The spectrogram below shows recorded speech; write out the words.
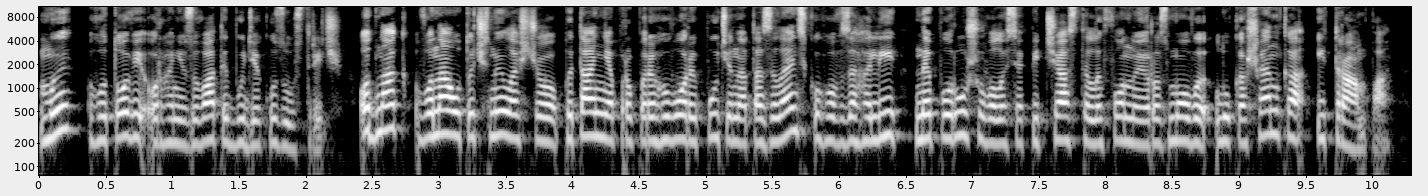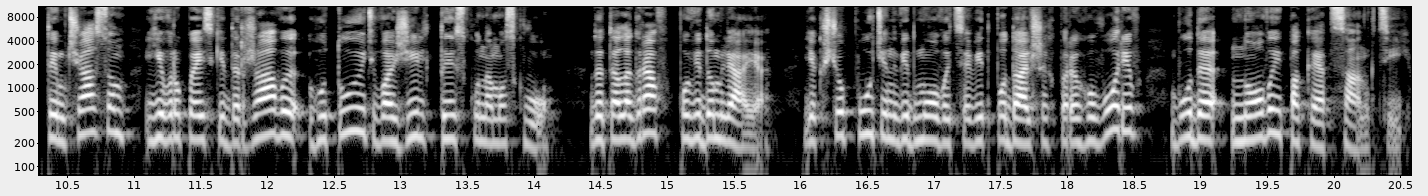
ми готові організувати будь-яку зустріч. Однак вона уточнила, що питання про переговори Путіна та Зеленського взагалі не порушувалося під час телефонної розмови Лукашенка і Трампа. Тим часом європейські держави готують важіль тиску на Москву. Де Телеграф повідомляє, якщо Путін відмовиться від подальших переговорів, буде новий пакет санкцій.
